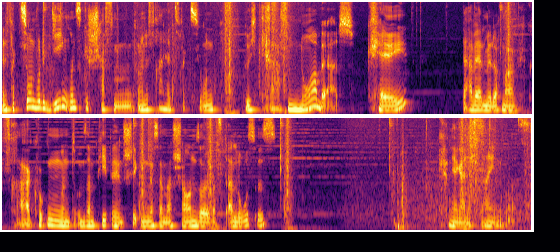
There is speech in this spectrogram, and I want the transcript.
Eine Fraktion wurde gegen uns geschaffen. Eine Freiheitsfraktion durch Grafen Norbert. Okay. Da werden wir doch mal gucken und unseren Pepe hinschicken, dass er mal schauen soll, was da los ist. Kann ja gar nicht sein, sowas.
